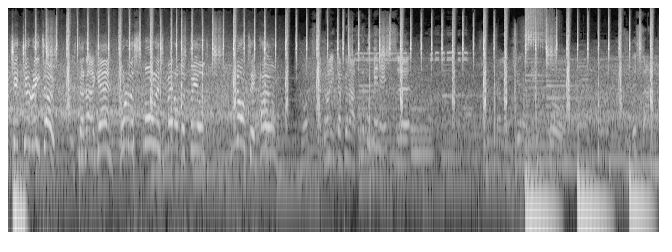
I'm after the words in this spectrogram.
Chicharito. He's done that again. One of the smallest men on the field. Not at home. Stagione.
